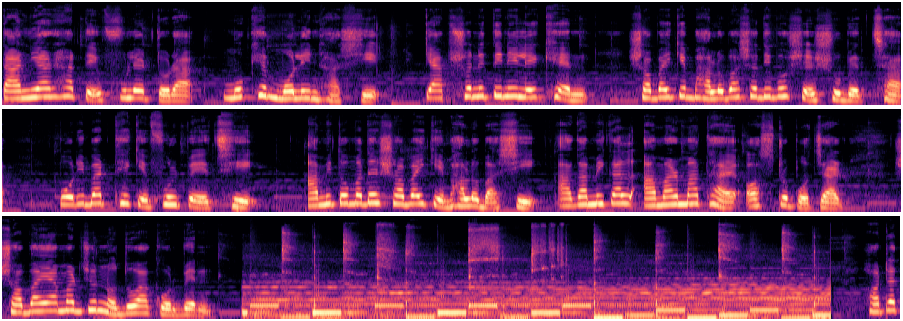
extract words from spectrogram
তানিয়ার হাতে ফুলের তোড়া, মুখে মলিন হাসি। ক্যাপশনে তিনি লেখেন, সবাইকে ভালোবাসা দিবসের শুভেচ্ছা। পরিবার থেকে ফুল পেয়েছি। আমি তোমাদের সবাইকে ভালোবাসি। আগামীকাল আমার মাথায় অস্ত্রোপচার। সবাই আমার জন্য দোয়া করবেন। হঠাৎ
